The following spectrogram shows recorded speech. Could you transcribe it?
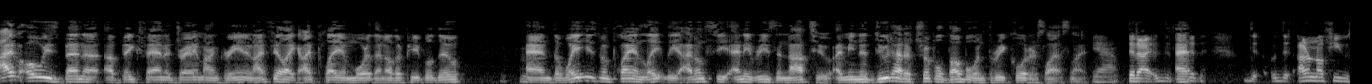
I've always been a, a big fan of Draymond Green, and I feel like I play him more than other people do. Mm-hmm. And the way he's been playing lately, I don't see any reason not to. I mean, the dude had a triple double in three quarters last night. Yeah. Did I? Did, and, did, did, I don't know if you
